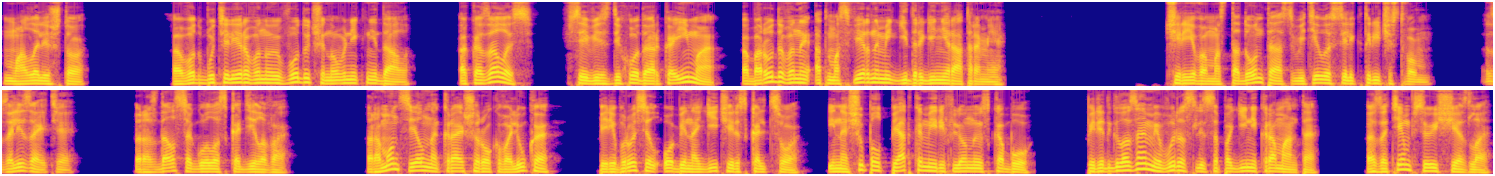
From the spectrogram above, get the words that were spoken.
Мало ли что. А вот бутилированную воду чиновник не дал. Оказалось, все вездеходы Аркаима оборудованы атмосферными гидрогенераторами. Чрево мастодонта осветилось электричеством. «Залезайте», – раздался голос Кадилова. Рамон сел на край широкого люка, перебросил обе ноги через кольцо и нащупал пятками рифленую скобу. Перед глазами выросли сапоги некроманта, а затем все исчезло.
